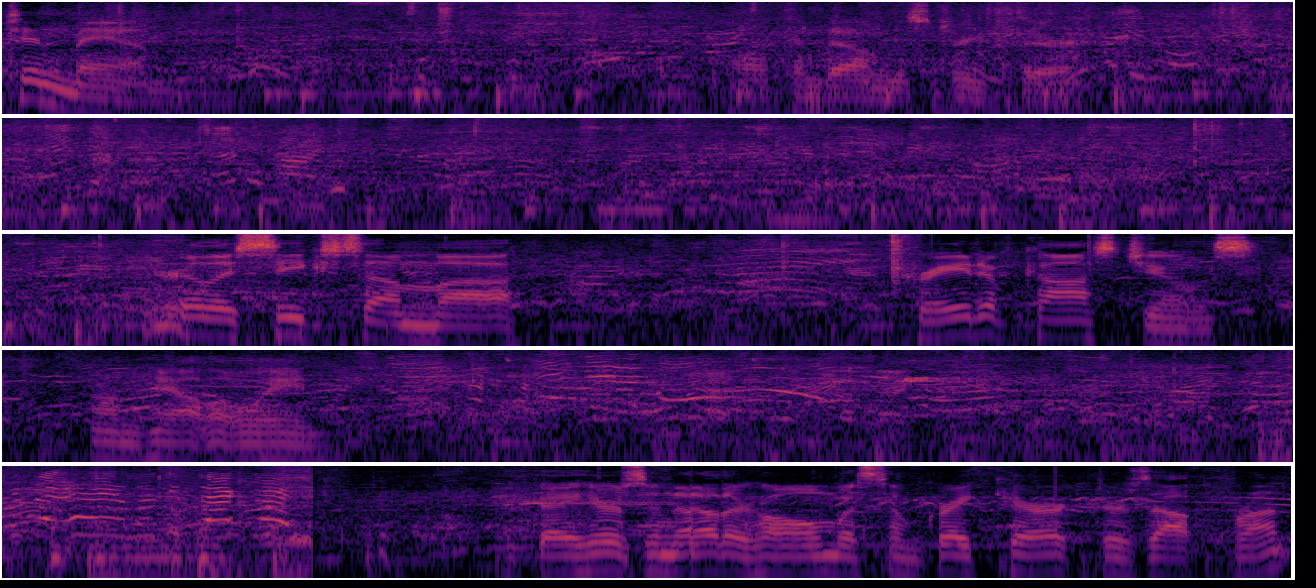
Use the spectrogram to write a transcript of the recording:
tin man walking down the street there. Really seek some uh, creative costumes on Halloween. Okay, here's another home with some great characters out front.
